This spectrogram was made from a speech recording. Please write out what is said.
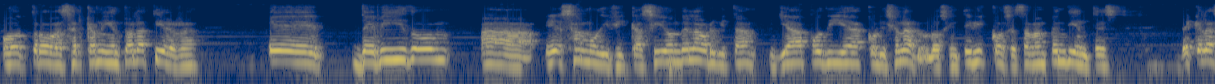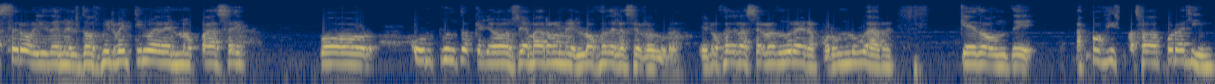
otro acercamiento a la Tierra, eh, debido a esa modificación de la órbita, ya podía colisionar. Los científicos estaban pendientes de que el asteroide en el 2029 no pase por un punto que ellos llamaron el ojo de la cerradura. El ojo de la cerradura era por un lugar que donde Apophis pasaba por allí,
